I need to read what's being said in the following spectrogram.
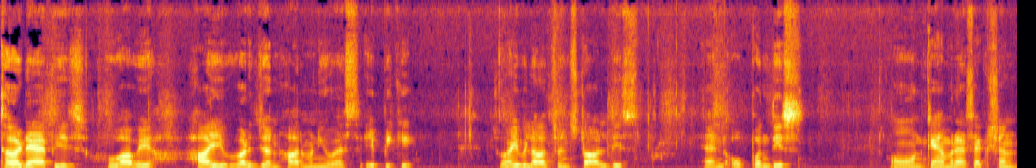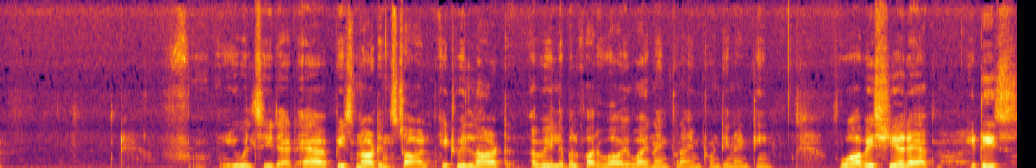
third app is Huawei HiVision Harmony OS APK so I will also install this and open this on camera section. You will see that app is not installed. It will not available for Huawei Y9 Prime 2019 Huawei share app. It is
